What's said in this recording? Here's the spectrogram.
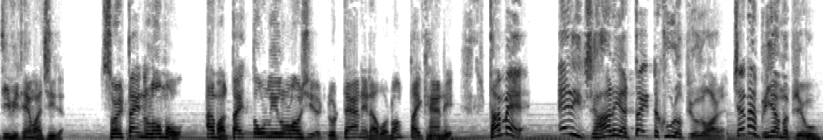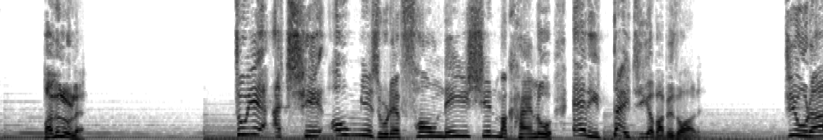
TV ထဲမှာကြည့်တယ် sorry တိုက်နှလုံးမဟုတ်အဲ့မှာတိုက်3 4လုံးလောက်ရှိတယ်တို့တန်းနေတာပေါ့နော်တိုက်ခန်းနေဒါပေမဲ့ အဲ့ဒီဂျားတွေကတိုက်တစ်ခုတော့ပြိုသွားတယ်ကျန်တဲ့ဘေးကမပြိုဘူးဘာဖြစ်လို့လဲသူရဲ့အခြေအုံမြင့်ဆိုတဲ့ foundation မခိုင်လို့အဲ့ဒီတိုက်ကြီးကဘာဖြစ်သွားလဲပြိုတာ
